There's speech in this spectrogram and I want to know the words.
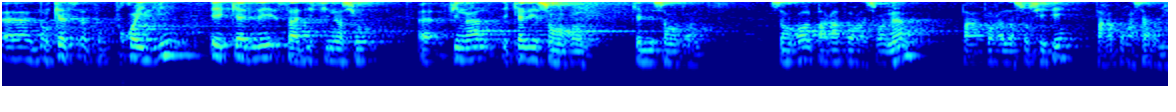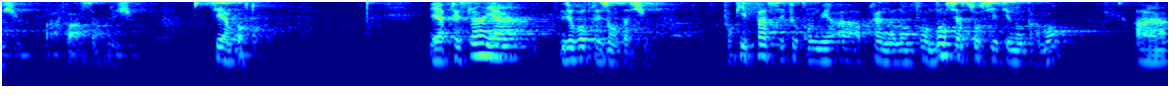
Euh, Pourquoi il vit? Et quelle est sa destination euh, finale? Et quel est son rôle? Quel est son rôle? Son rôle par rapport à soi-même, par rapport à la société, par rapport à sa religion. Par rapport à sa religion. C'est important. Et après cela, il y a les représentations. Il faut qu'il fasse, il faut qu'on lui apprenne à l'enfant, dans cette société notamment, à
